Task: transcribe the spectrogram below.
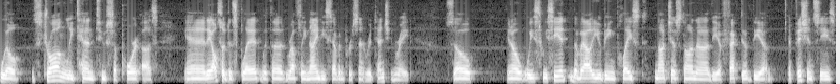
will strongly tend to support us, and they also display it with a roughly 97% retention rate. So you know, we we see it the value being placed not just on uh, the effective the uh, efficiencies,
